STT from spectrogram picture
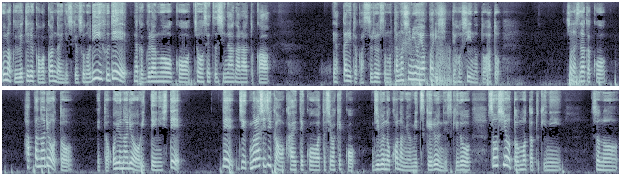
うまく植えてるかわかんないんですけど、そのリーフでなんかグラムをこう調節しながらとか、やったりとかする、その楽しみをやっぱり知ってほしいのと、あと、そうなんです。なんかこう、葉っぱの量と、えっと、お湯の量を一定にして、で、じ、蒸らし時間を変えて、こう、私は結構自分の好みを見つけるんですけど、そうしようと思った時に、その、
